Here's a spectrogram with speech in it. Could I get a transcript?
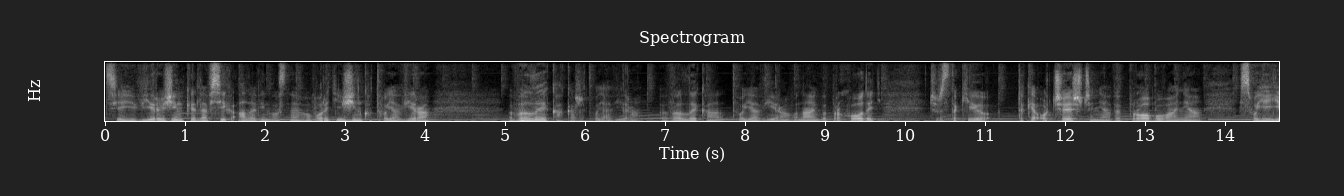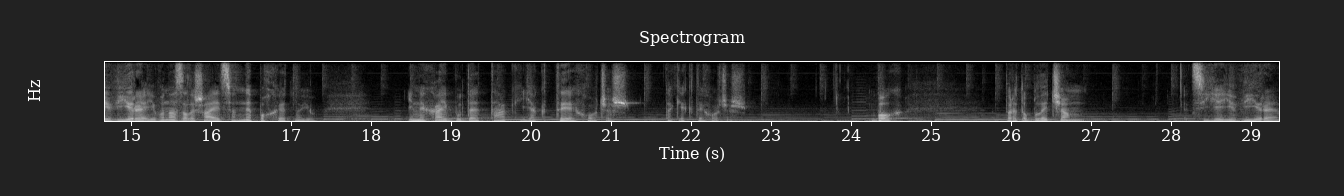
цієї віри жінки для всіх, але Він, власне, говорить їй, жінко, твоя віра велика, каже твоя віра, велика твоя віра. Вона якби проходить через такі, таке очищення, випробування своєї віри, і вона залишається непохитною. І нехай буде так, як ти хочеш, так як ти хочеш. Бог перед обличчям цієї віри,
